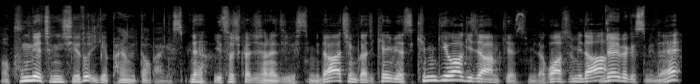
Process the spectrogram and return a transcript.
어, 국내 증시에도 이게 반영됐다고 봐야겠습니다. 네, 이 소식까지 전해드리겠습니다. 지금까지 KBS 김기화 기자와 함께했습니다. 고맙습니다. 내일 뵙겠습니다. 네.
